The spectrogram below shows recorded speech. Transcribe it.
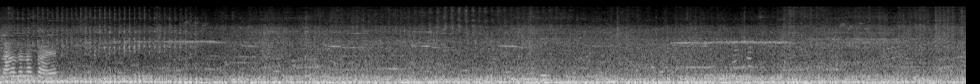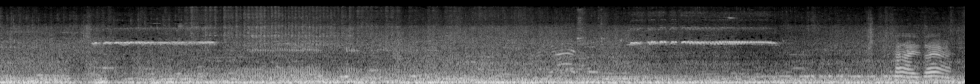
Lakad na lang tayo. Saan tayo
